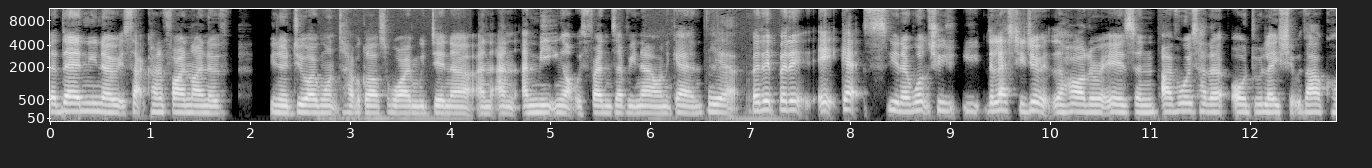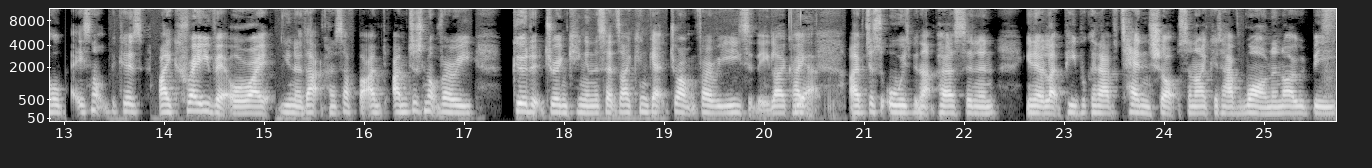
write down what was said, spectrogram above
But then you know it's that kind of fine line of you know do i want to have a glass of wine with dinner and and, and meeting up with friends every now and again yeah but it but it it gets you know once you, you the less you do it the harder it is and i've always had an odd relationship with alcohol it's not because i crave it or i you know that kind of stuff but i'm, I'm just not very good at drinking in the sense I can get drunk very easily. Like I, yeah. I've just always been that person, and you know, like people can have ten shots and I could have one, and I would be,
